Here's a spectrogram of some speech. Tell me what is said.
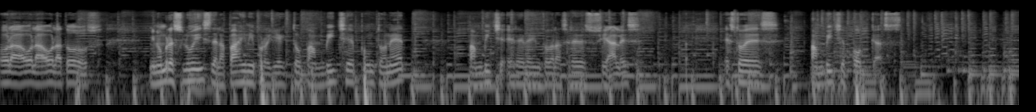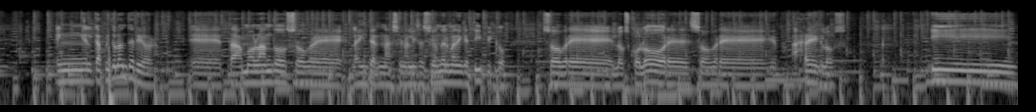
Hola, hola, hola a todos. Mi nombre es Luis de la página y proyecto pambiche.net, Pambiche RD en todas las redes sociales. Esto es Pambiche Podcast. En el capítulo anterior eh, estábamos hablando sobre la internacionalización del merengue típico, sobre los colores, sobre arreglos. Y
